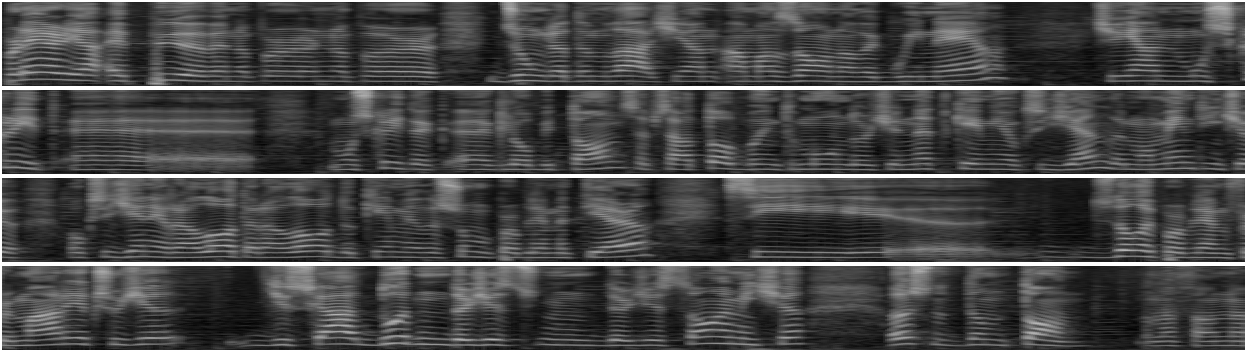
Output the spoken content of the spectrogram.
prerja e pyjeve në për në për xhungla të mëdha që janë Amazona dhe Guinea, që janë mushkëritë e mushkëritë e e globit tonë, sepse ato bëjnë të mundur që ne të kemi oksigjen dhe në momentin që oksigjeni rrallohet e rrallohet do kemi edhe shumë probleme të tjera, si çdo lloj problemi frymëmarrje, kështu që gjithçka duhet të ndërgjes ndërgjegjësohemi që është në dëm tonë. Domethënë,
